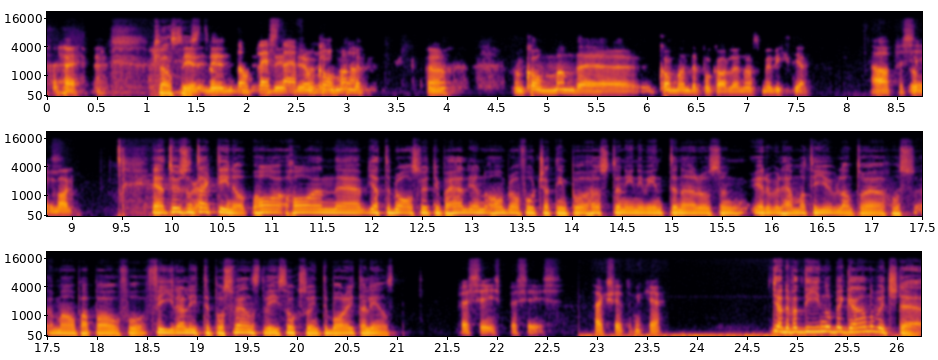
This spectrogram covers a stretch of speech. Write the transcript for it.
Klassiskt. Det, det, de flesta det, är, är från de kommande, ja, de kommande, kommande pokalerna som är viktiga. Ja, precis. Eh, tusen tack Dino. Ha, ha en eh, jättebra avslutning på helgen. Ha en bra fortsättning på hösten in i vintern. Och så är du väl hemma till jul antar jag hos mamma och pappa och få fira lite på svenskt vis också, inte bara italienskt. Precis, precis. Tack så jättemycket. Ja, det var Dino Beganovic det.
